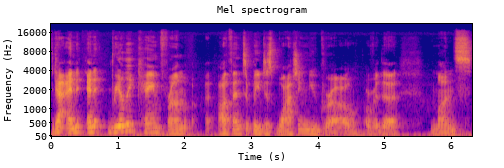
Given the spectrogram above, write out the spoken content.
Yeah, and and it really came from uh, authentically just watching you grow over the months.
